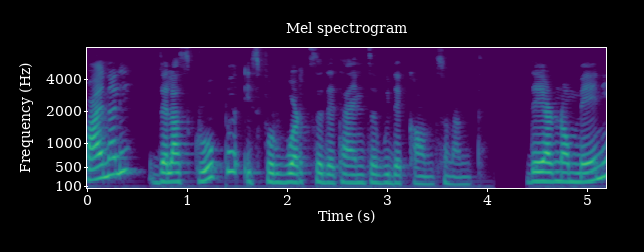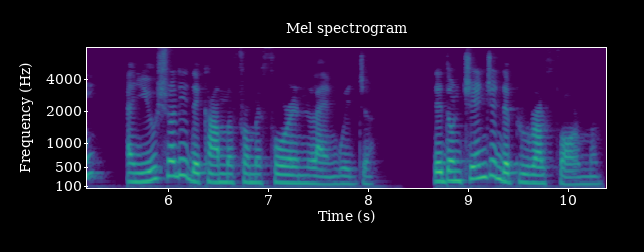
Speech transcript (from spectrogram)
Finally, the last group is for words that end with a consonant. They are not many and usually they come from a foreign language. They don't change in the plural form.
